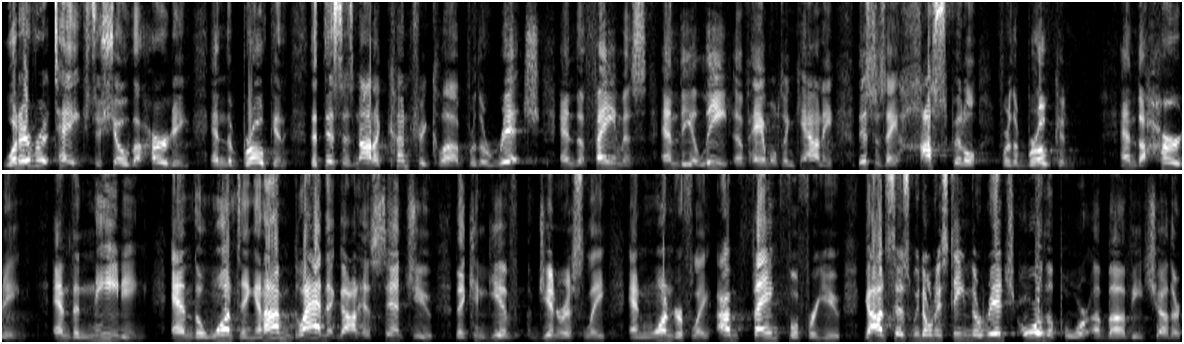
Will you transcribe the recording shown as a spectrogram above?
Whatever it takes to show the hurting and the broken that this is not a country club for the rich and the famous and the elite of Hamilton County. This is a hospital for the broken and the hurting and the needing and the wanting. And I'm glad that God has sent you that can give generously and wonderfully. I'm thankful for you. God says we don't esteem the rich or the poor above each other,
